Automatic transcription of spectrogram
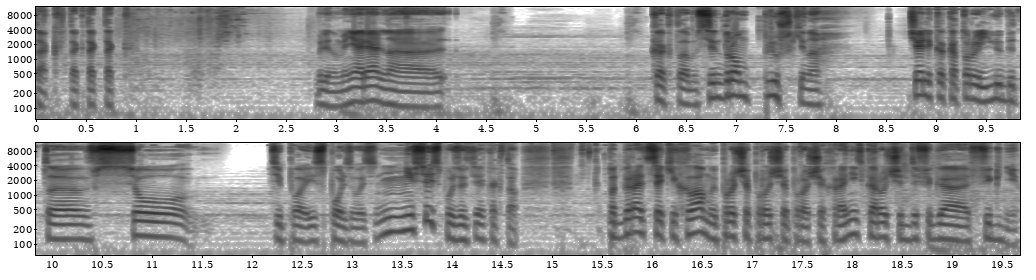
Так, так, так, так. Блин, у меня реально... Как там? Синдром Плюшкина. Челика, который любит э, все типа использовать. Не все использовать, а как-то подбирать всякий хлам и прочее, прочее, прочее. Хранить, короче, дофига фигни.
